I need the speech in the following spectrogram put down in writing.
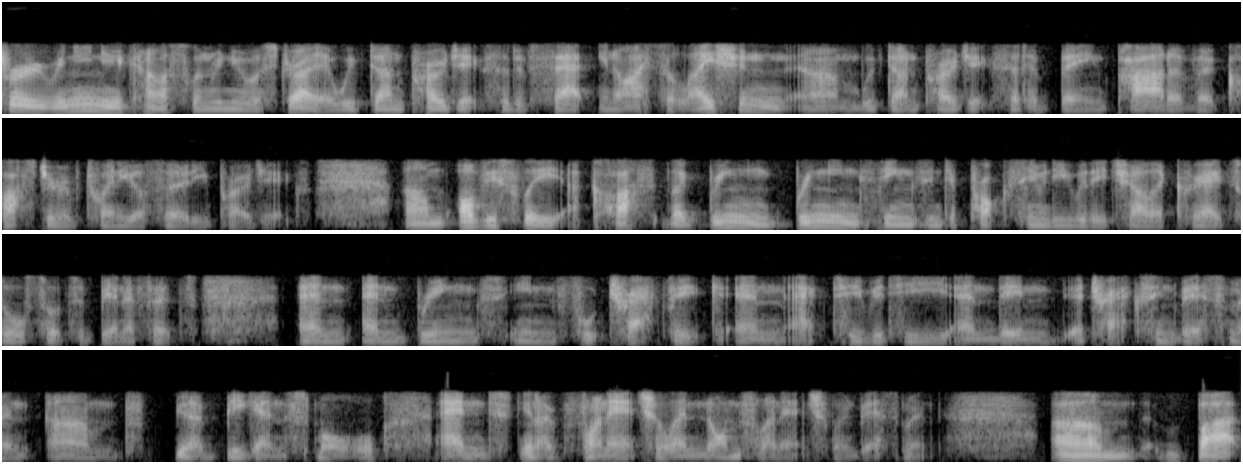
through Renew Newcastle and Renew Australia, we've done projects that have sat in isolation. Um, we've done projects that have been part of a cluster of 20 or 30 projects. Um, obviously, a cluster, like bringing bringing things into proximity with each other creates all sorts of benefits, and and brings in foot traffic and activity, and then attracts investment, um, you know, big and small, and you know, financial and non-financial investment. Um, but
